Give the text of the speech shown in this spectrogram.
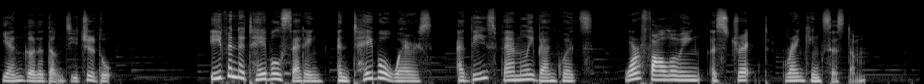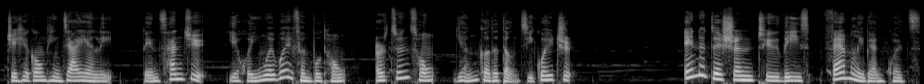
严格的等级制度。Even the table setting and tablewares at these family banquets were following a strict ranking system. 这些宫廷家宴里，连餐具也会因为位分不同而遵从严格的等级规制。In addition to these family banquets,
